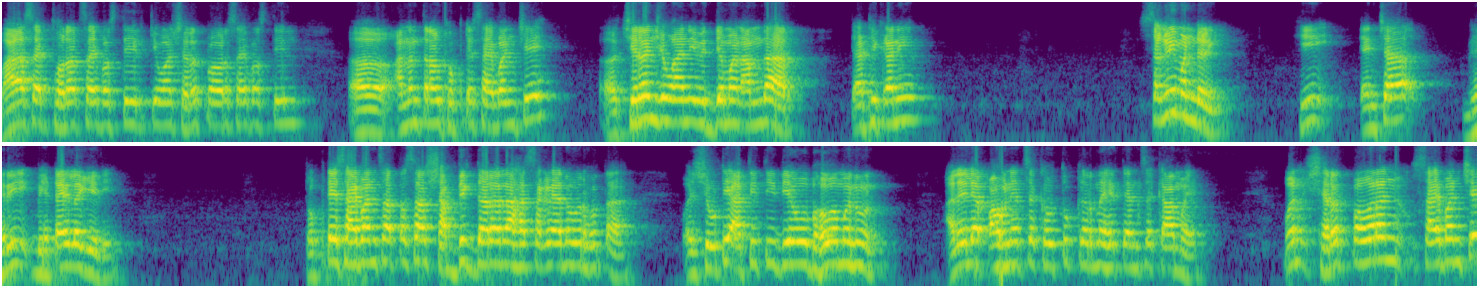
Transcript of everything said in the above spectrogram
बाळासाहेब थोरात साहेब असतील किंवा शरद पवार साहेब असतील अनंतराव थोपटे साहेबांचे चिरंजीव आणि विद्यमान आमदार त्या ठिकाणी सगळी मंडळी ही त्यांच्या घरी भेटायला गेली. थोपटे साहेबांचा तसा शाब्दिक दरारा हा सगळ्यांवर होता. पण शेवटी अतिथी देव भव म्हणून आलेल्या पाहुण्याचं कौतुक करणं हे त्यांचं काम आहे. पण शरद पवारां साहेबांचे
